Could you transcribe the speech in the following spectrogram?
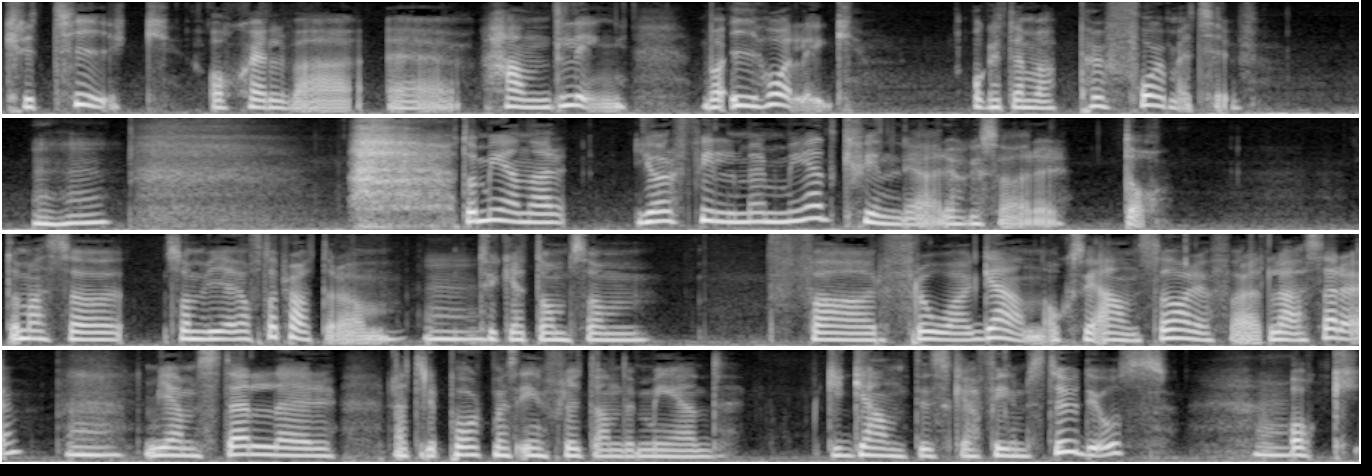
kritik och själva eh, handling var ihålig. Och att den var performative. Mhm. De menar, gör filmer med kvinnliga regissörer då. De alltså, som vi ofta pratar om, Mm. tycker att de som för frågan också är ansvariga för att lösa det. Mm. De jämställer Natalie Portmans inflytande med gigantiska filmstudios Mm. och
